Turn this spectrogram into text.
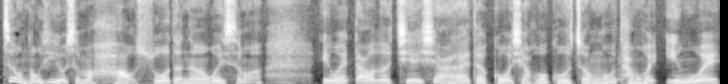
这种东西有什么好说的呢？为什么？因为到了接下来的国小或国中哦，他们会因为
